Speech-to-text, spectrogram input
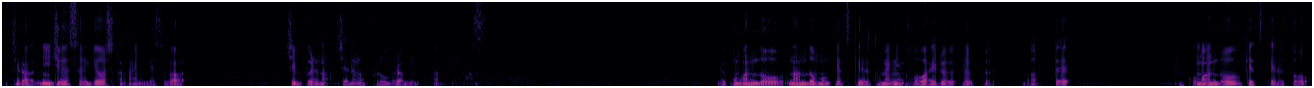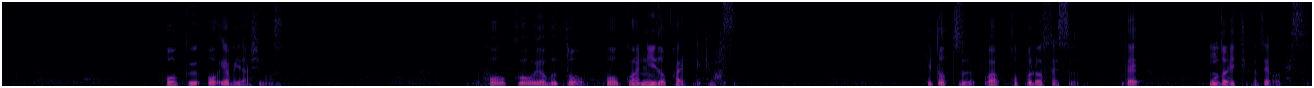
こちら二十数行しかないんですがシンプルなシェルのプログラムになっています。でコマンドを何度も受け付けるためにホワイルループがあってコマンドを受け付けるとフォークを呼び出します。フォークを呼ぶとフォークは2度返ってきます。1つはコプロセスで戻り値が0です。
